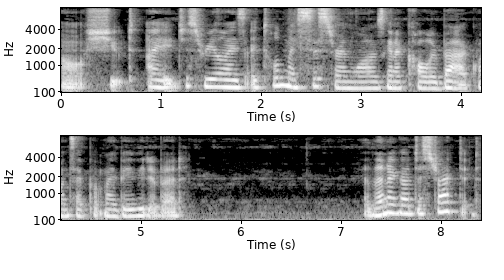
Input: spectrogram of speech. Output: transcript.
Oh shoot, I just realized I told my sister-in-law I was gonna call her back once I put my baby to bed. And then I got distracted.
